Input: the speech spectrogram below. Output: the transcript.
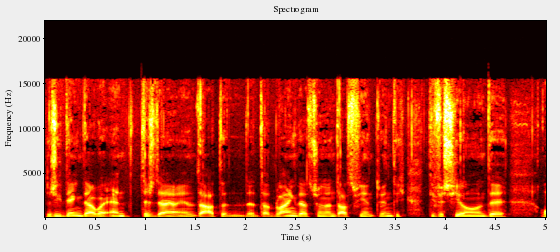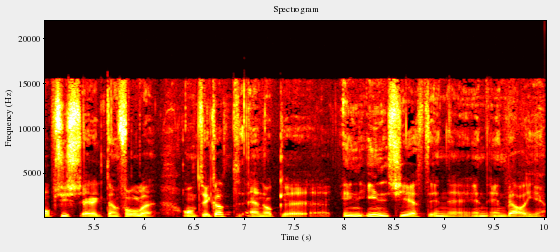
Dus ik denk dat we, en het is daar inderdaad dat, dat belangrijk dat zo'n DAS 24 die verschillende opties eigenlijk ten volle ontwikkelt en ook uh, in, initieert in, in, in België.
